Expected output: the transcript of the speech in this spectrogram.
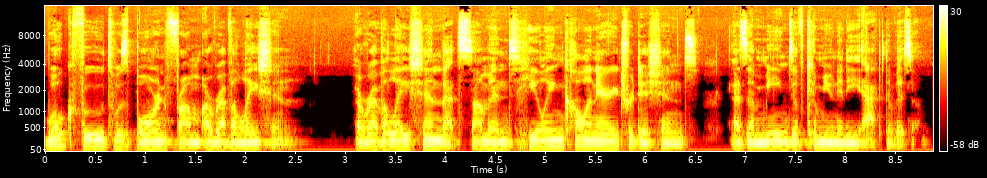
Woke Foods was born from a revelation, a revelation that summons healing culinary traditions as a means of community activism.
